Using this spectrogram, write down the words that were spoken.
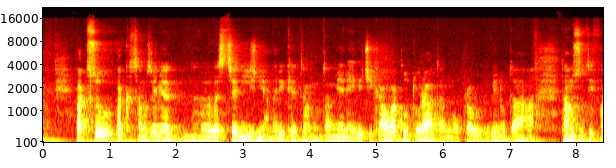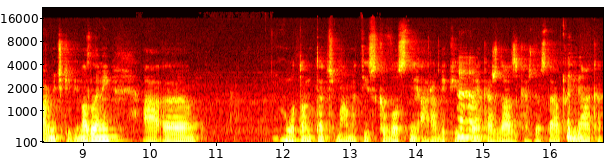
Pak, jsou, pak samozřejmě eh, ve střední Jižní Americe tam, tam je největší kávová kultura, tam opravdu vyvinutá a tam jsou ty farmičky vymazlené a e, od tam teď máme ty skvostní arabiky, to je každá z každého státu jinak a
